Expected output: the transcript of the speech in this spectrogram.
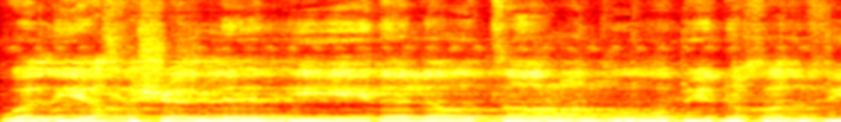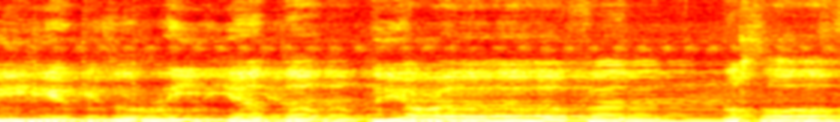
وليخشى الذين لو تركوا من خلفهم ذرية ضعافا خافوا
